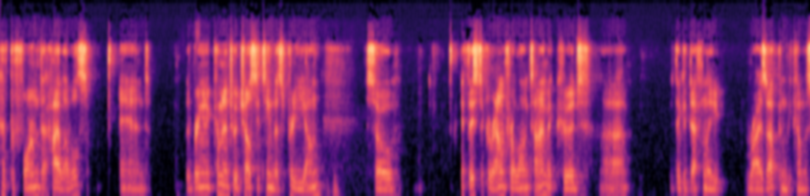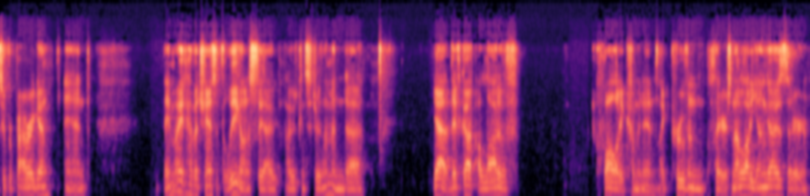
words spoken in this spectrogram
have performed at high levels, and they're bringing coming into a Chelsea team that's pretty young. So if they stick around for a long time, it could uh, they could definitely rise up and become a superpower again, and they might have a chance at the league. Honestly, I, I would consider them, and uh, yeah, they've got a lot of quality coming in, like proven players. Not a lot of young guys that are.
